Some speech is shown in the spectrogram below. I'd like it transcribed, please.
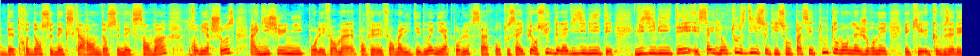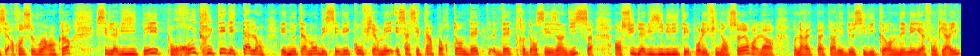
d'être dans ce Next 40, dans ce Next 120, première chose, un guichet unique pour, les pour faire les formalités douanières, pour l'URSSAF, pour tout ça. Et puis ensuite, de la visibilité. Visibilité, et ça, ils l'ont tous dit, ceux qui sont passés tout au long de la journée et que vous allez recevoir encore, c'est de la visibilité pour recruter des talents, et notamment des CV confirmés. Et ça, c'est important d'être d'être dans ces indices. Ensuite, de la visibilité pour les financeurs. Là, on n'arrête pas de parler de ces licornes, des méga-fonds qui arrivent.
